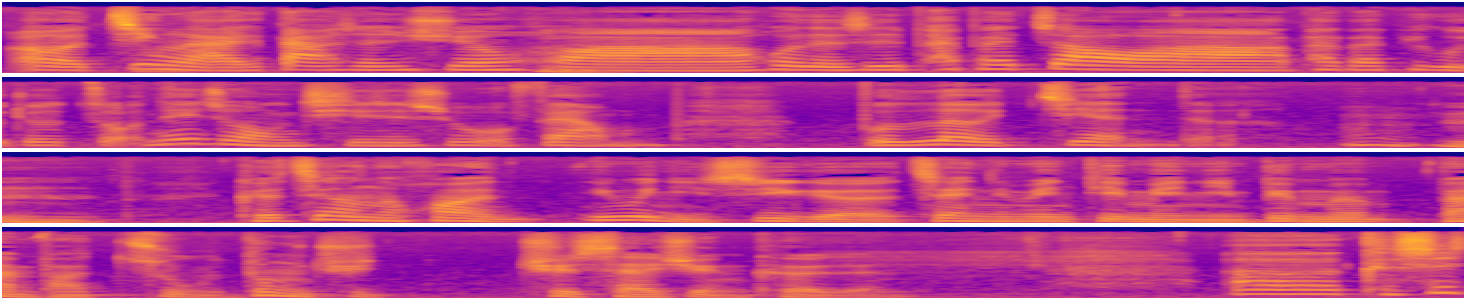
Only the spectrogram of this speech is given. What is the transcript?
呃，进来大声喧哗，或者是拍拍照啊，拍拍屁股就走，那种其实是我非常不乐见的。嗯嗯，可是这样的话，因为你是一个在那边店面，你并没有办法主动去去筛选客人。呃，可是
